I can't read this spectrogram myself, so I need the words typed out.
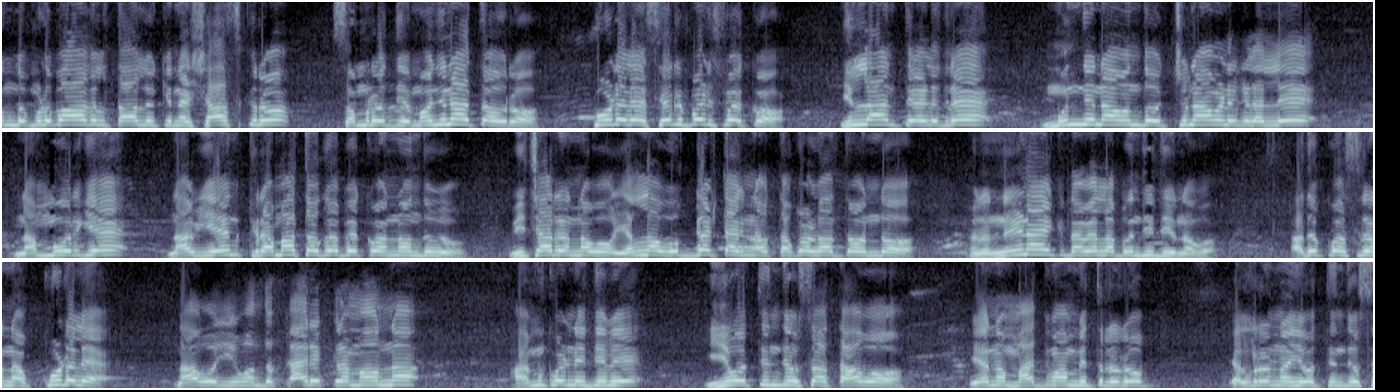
ಒಂದು ಮುಳಬಾಗಲು ತಾಲೂಕಿನ ಶಾಸಕರು ಸಮೃದ್ಧಿ ಮಂಜುನಾಥ್ ಅವರು ಕೂಡಲೇ ಸರಿಪಡಿಸಬೇಕು. ಇಲ್ಲ ಅಂತ ಹೇಳಿದ್ರೆ ಮುಂದಿನ ಒಂದು ಚುನಾವಣೆಗಳಲ್ಲಿ ನಮ್ಮೂರಿಗೆ ನಾವು ಏನು ಕ್ರಮ ತಗೋಬೇಕು ಅನ್ನೋ ಒಂದು ವಿಚಾರ ನಾವು ಎಲ್ಲ ಒಗ್ಗಟ್ಟಾಗಿ ನಾವು ತಗೊಳ್ಳೋಂಥ ಒಂದು ನಿರ್ಣಯಕ್ಕೆ ನಾವೆಲ್ಲ ಬಂದಿದ್ದೀವಿ ನಾವು. ಅದಕ್ಕೋಸ್ಕರ ನಾವು ಕೂಡಲೇ ನಾವು ಈ ಒಂದು ಕಾರ್ಯಕ್ರಮವನ್ನು ಹಮ್ಮಿಕೊಂಡಿದ್ದೀವಿ. ಇವತ್ತಿನ ದಿವಸ ತಾವು ಏನು ಮಾಧ್ಯಮ ಮಿತ್ರರು ಎಲ್ಲರೂ ಇವತ್ತಿನ ದಿವಸ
